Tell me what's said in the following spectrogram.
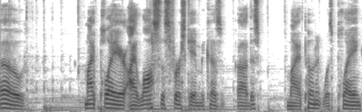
oh, my player, I lost this first game because uh, this my opponent was playing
